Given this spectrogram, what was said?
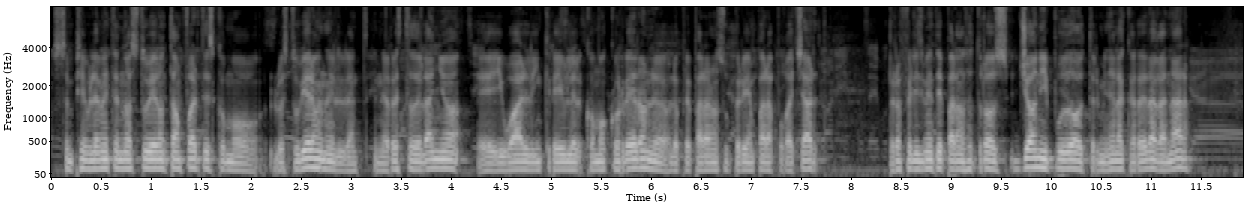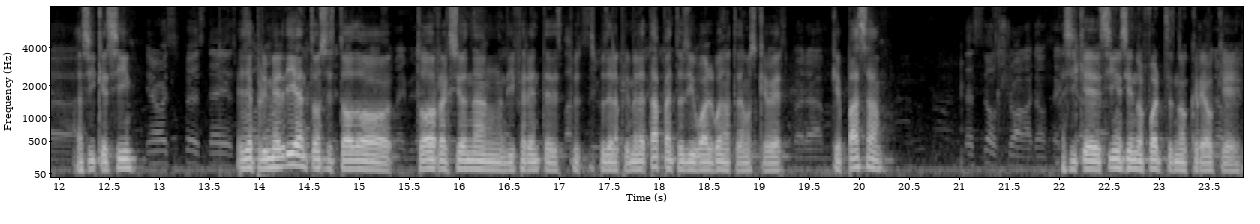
Simplemente no estuvieron tan fuertes como lo estuvieron en el, resto del año. Eh, igual increíble cómo corrieron, lo, prepararon súper bien para Pogachar. Pero felizmente para nosotros Johnny pudo terminar la carrera, ganar. Así que sí, es el primer día, entonces todo, todos reaccionan diferente después, de la primera etapa, entonces igual, bueno, tenemos que ver qué pasa. Así que siguen siendo fuertes, no creo que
